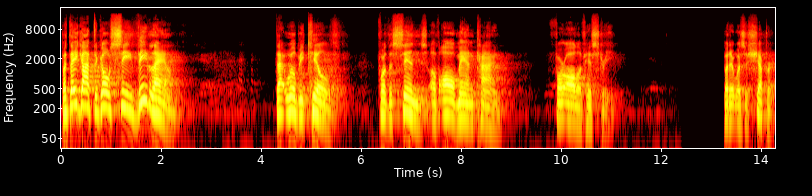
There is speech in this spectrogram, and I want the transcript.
But they got to go see the lamb that will be killed for the sins of all mankind for all of history. But it was a shepherd.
